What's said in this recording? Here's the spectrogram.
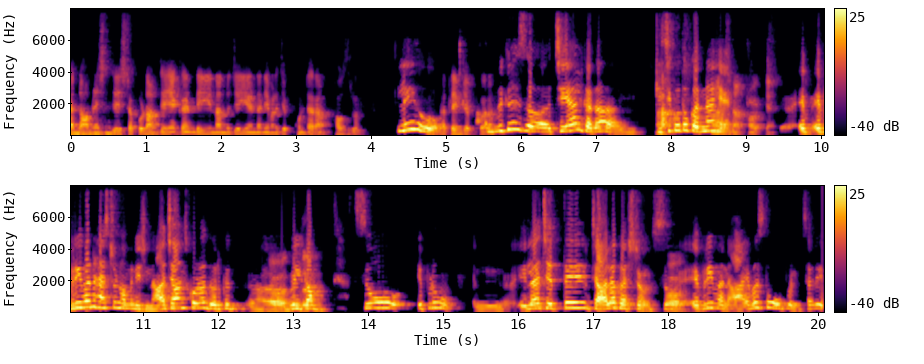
కానీ నామినేషన్ చేసేటప్పుడు నాకు చేయకండి నన్ను చేయండి అని ఏమైనా చెప్పుకుంటారా హౌస్లో? లేదు. అట్లా ఏం చెప్పుకోరా బికాస్ చేయాలి కదా. కిసికోతో కర్నా హే. Okay. Everyone has to nomination నా ఛాన్స్ కూడా దొరుకు విల్ కమ్ సో ఇప్పుడు ఇలా చెప్తే చాలా కష్టం. So everyone I was to open సరే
